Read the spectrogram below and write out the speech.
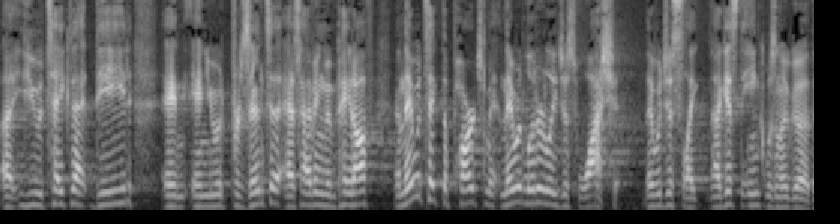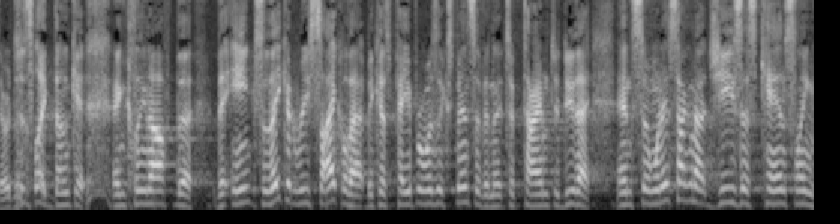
uh, you would take that deed and, and you would present it as having been paid off. And they would take the parchment and they would literally just wash it. They would just like, I guess the ink was no good. They would just like dunk it and clean off the, the ink so they could recycle that because paper was expensive and it took time to do that. And so when it's talking about Jesus canceling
